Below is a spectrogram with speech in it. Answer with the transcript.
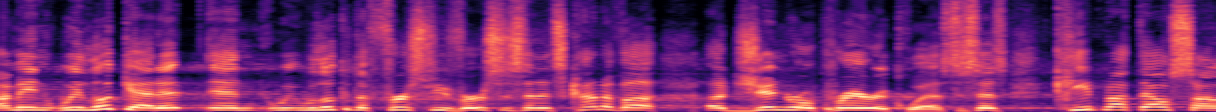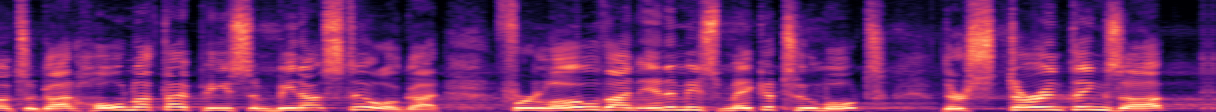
I mean, we look at it and we look at the first few verses, and it's kind of a, a general prayer request. It says, Keep not thou silence, O God, hold not thy peace, and be not still, O God. For lo, thine enemies make a tumult, they're stirring things up,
